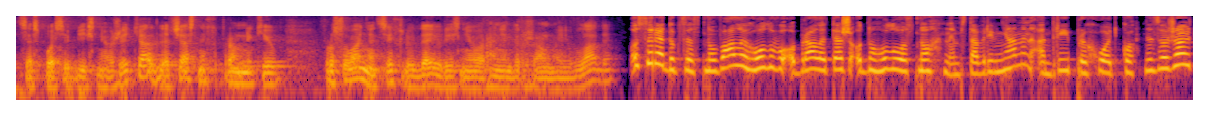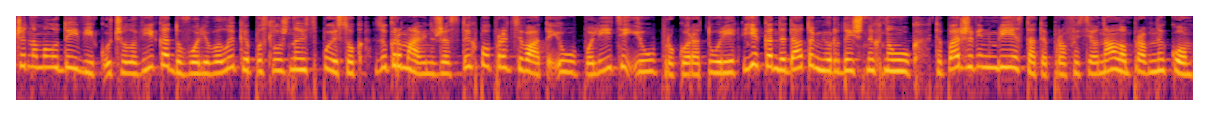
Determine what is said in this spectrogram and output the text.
це спосіб їхнього життя, для чесних правників. Просування цих людей у різні органи державної влади. Осередок заснували, голову обрали теж одноголосно. Ним став рівнянин Андрій Приходько. Незважаючи на молодий вік, у чоловіка доволі великий послужний список. Зокрема, він вже встиг попрацювати і у поліції, і у прокуратурі. Є кандидатом юридичних наук. Тепер же він мріє стати професіоналом-правником.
